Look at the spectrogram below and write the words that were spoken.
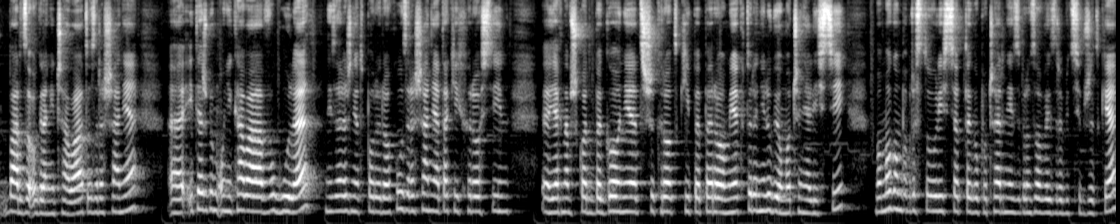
bardzo ograniczała to zraszanie e, i też bym unikała w ogóle, niezależnie od pory roku, zraszania takich roślin e, jak na przykład begonie, trzykrotki, peperomie, które nie lubią moczenia liści, bo mogą po prostu liście od tego poczernieć, zbrązować, zrobić się brzydkie.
